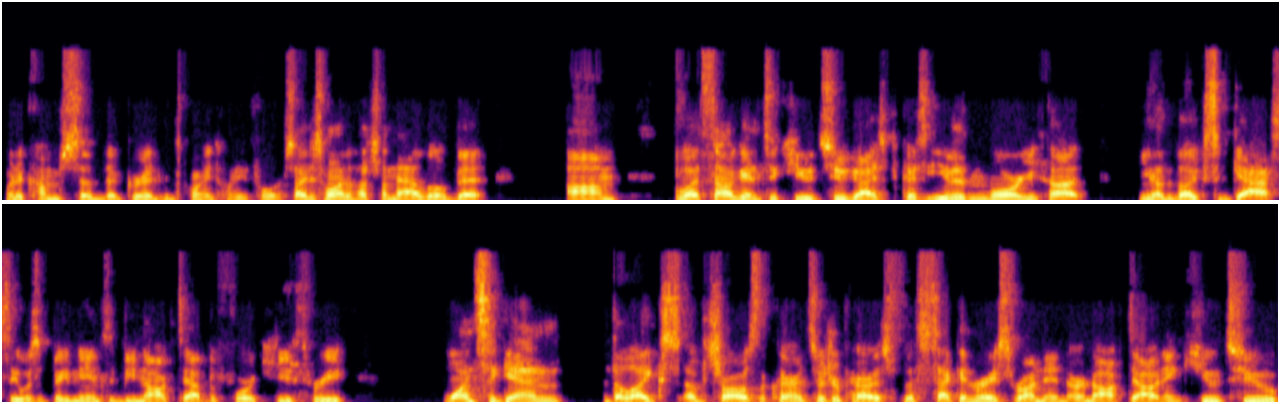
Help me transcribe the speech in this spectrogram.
when it comes to the grid in 2024. So I just wanted to touch on that a little bit. Um, but let's now get into Q2, guys, because even more, you thought you know the likes of Gasly was a big name to be knocked out before Q3. Once again, the likes of Charles Leclerc and Sergio Perez for the second race run in are knocked out in Q2.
